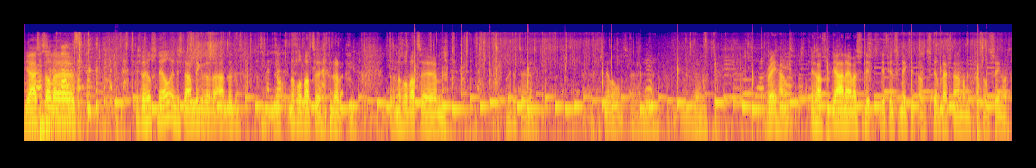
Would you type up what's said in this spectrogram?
Ja, het is wel, eh, het is wel heel snel en dus daarom denken we dat, we dat het nog, wel wat. eh, Lola. Dat er nog wel wat. ehm hoe heet het? eh, eh, een snelle hond. eh, ehm, Greyhound. En gaat, ja, nee, maar dit, dit vindt ze niks. Dit- Als ik stil blijf staan, dan gaat ze al zenuwachtig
